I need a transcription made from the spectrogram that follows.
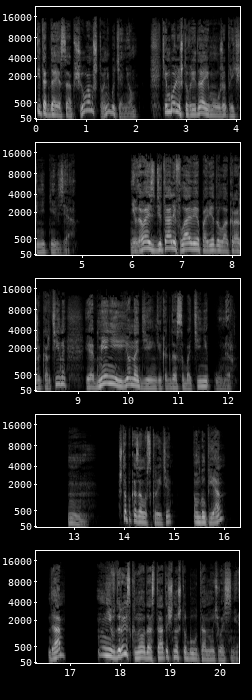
И тогда я сообщу вам что-нибудь о нем. Тем более, что вреда ему уже причинить нельзя. Не вдаваясь в детали, Флавия поведала о краже картины и обмене ее на деньги, когда Сабатини умер. М. Что показало вскрытие? Он был пьян? Да. Не вдрызг, но достаточно, чтобы утонуть во сне.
